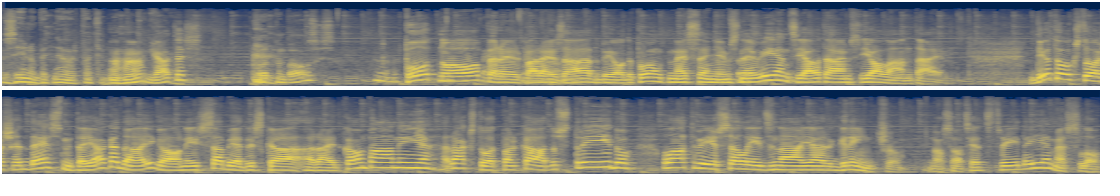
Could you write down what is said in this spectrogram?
Zinu, bet nevaru pateikt. Aha, Gatis. Putnu balsis. Putnu opera ir pareizā atbilde. Punktu neseņems neviens jautājums Jolantai. 2010. gadā Igaunijas sabiedriskā raidkompānija, rakstot par kādu strīdu, Latviju salīdzināja ar Grinču. Nosauciet strīda iemeslu.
